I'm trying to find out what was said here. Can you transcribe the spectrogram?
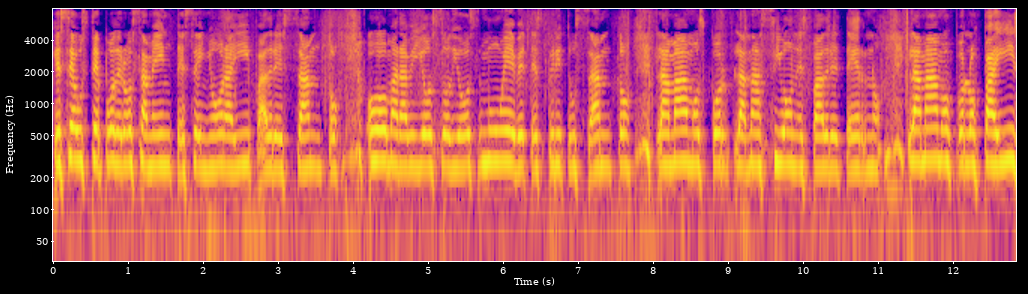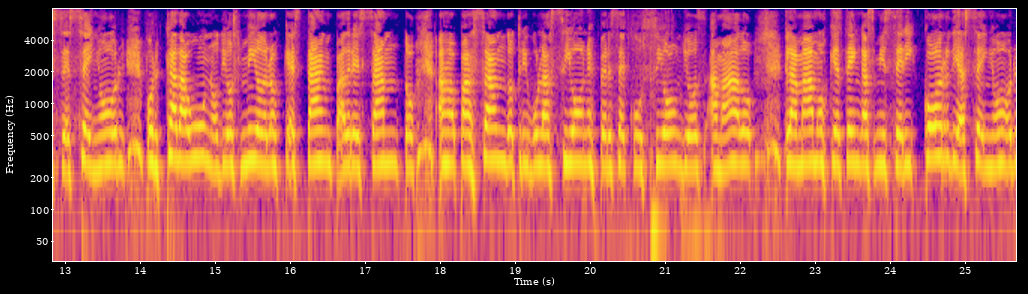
Que sea usted poderosamente, Señor, ahí, Padre Santo. Oh, maravilloso Dios, muévete, Espíritu Santo. Clamamos por las naciones, Padre eterno. Clamamos por los países, Señor. Por cada uno, Dios mío, de los que están, Padre Santo ah, pasando tribulaciones, persecución, Dios amado. Clamamos que tengas misericordia, Señor.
